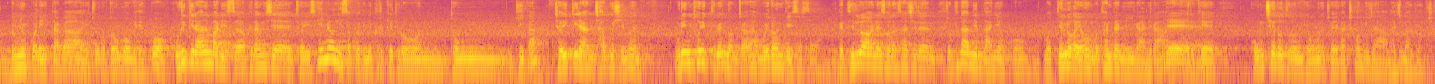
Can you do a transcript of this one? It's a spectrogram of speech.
음. 금융권에 있다가 이쪽으로 넘어오게 됐고 우리끼리 하는 말이 있어요. 그 당시에 저희 세 명이 있었거든요. 그렇게 들어온 동기가 저희끼리 한 자부심은 우린 토익 900 넘잖아 뭐 이런 게 있었어요. 그러니까 딜러 안에서는 사실은 좀 흔한 일은 아니었고 뭐 딜러가 영어 못한다는 얘기가 아니라 예. 이렇게 공채로 들어온 경우는 저희가 처음이자 마지막이었죠.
